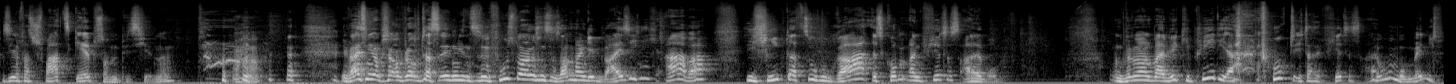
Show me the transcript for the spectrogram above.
Das ist jedenfalls schwarz-gelb so ein bisschen, ne? ich weiß nicht, ob, ob, ob, das irgendwie einen fußballerischen Zusammenhang gibt, weiß ich nicht. Aber sie schrieb dazu: Hurra, es kommt mein viertes Album. Und wenn man bei Wikipedia guckt, ich dachte, viertes Album, Moment,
